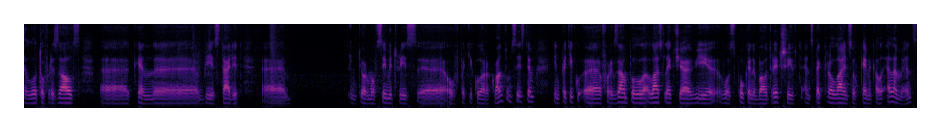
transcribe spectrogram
uh, a lot of results uh, can be studied in terms of symmetries uh, of particular quantum system. In particular, uh, for example, last lecture we uh, was spoken about redshift and spectral lines of chemical elements.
